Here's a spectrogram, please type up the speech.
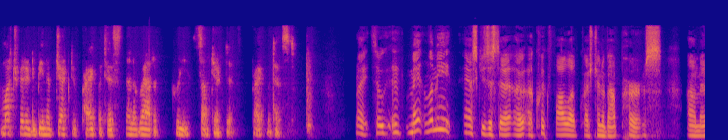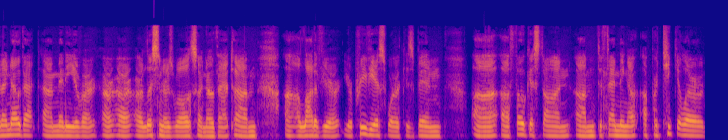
much better to be an objective pragmatist than a radically subjective pragmatist. Right. So may, let me ask you just a, a quick follow up question about Peirce. Um, and I know that uh, many of our, our, our, listeners will also know that um, uh, a lot of your, your previous work has been uh, uh focused on um, defending a, a, particular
